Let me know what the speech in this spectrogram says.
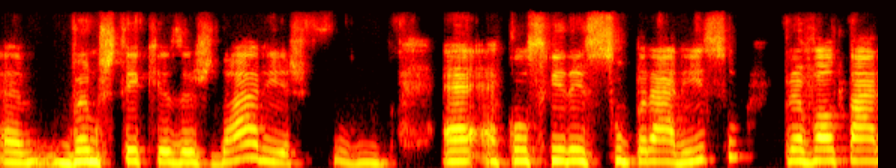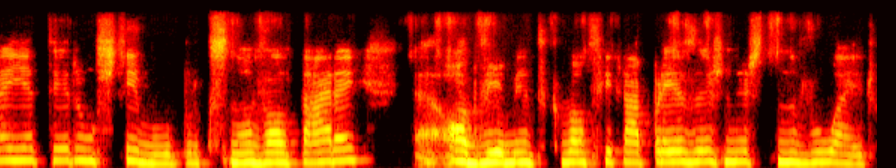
ah, vamos ter que as ajudar e as, a, a conseguirem superar isso para voltarem a ter um estímulo, porque se não voltarem, ah, obviamente que vão ficar presas neste nevoeiro.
